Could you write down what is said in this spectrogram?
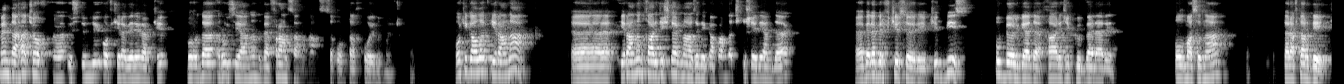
mən daha çox e, üstünlük o fikrə verirəm ki, burada Rusiyanın və Fransanın hansısa ortaq oyunu mövcuddur. O ki qalır İrana e, İranın Xarici İşlər Naziri Qafanda çıxış edəndə belə bir fikir söyləyib ki, biz bu bölgədə xarici qüvvələrin olmasına tərəfdar deyilik.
